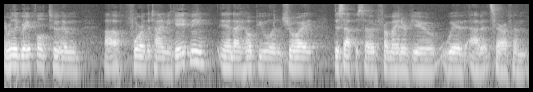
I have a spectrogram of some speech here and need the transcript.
I'm really grateful to him for the time he gave me, and I hope you will enjoy this episode from my interview with Abbot Seraphim.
